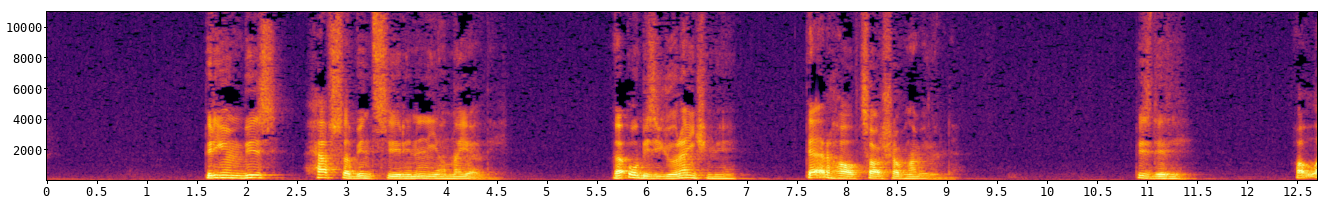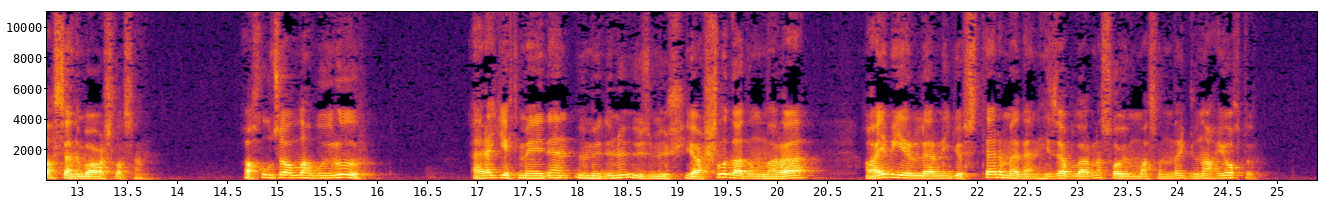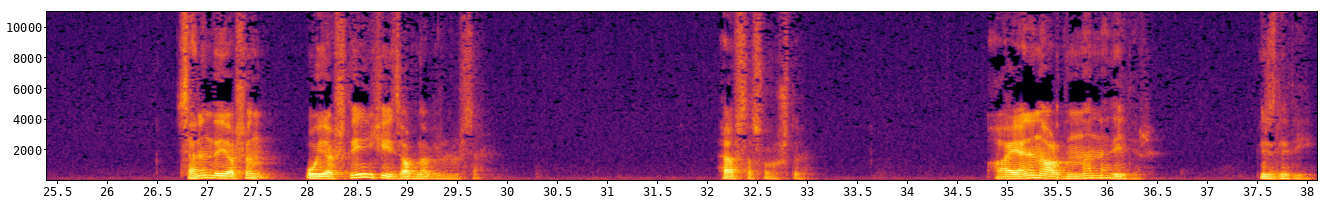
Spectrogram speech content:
Bir gün biz Həfsə bint Sirinin yanına gəldik və o bizi görən kimi dərhal çarşabına büründü. Biz dedik, Allah səni bağışlasın. Axı uca Allah buyurur, ərə getməkdən ümidini üzmüş yaşlı qadınlara ayıb yerlərini göstərmədən hicablarına soyunmasında günah yoxdur. Sənin də yaşın o yaş deyil ki, hicabına bürünürsən. Həfsə soruşdu. Ayənin ardından nə deyilir? Biz dedik.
